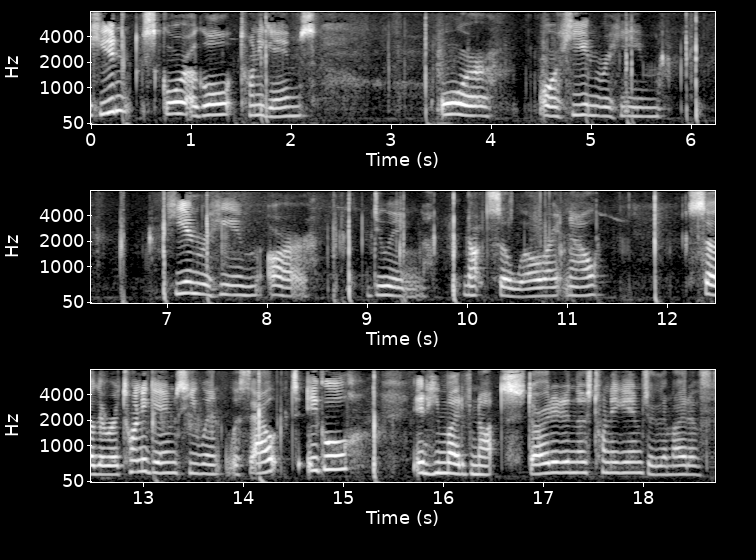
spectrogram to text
he didn't score a goal 20 games, or, or he and Raheem he and Raheem are doing not so well right now. So there were 20 games he went without a goal, and he might have not started in those 20 games, or they might have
